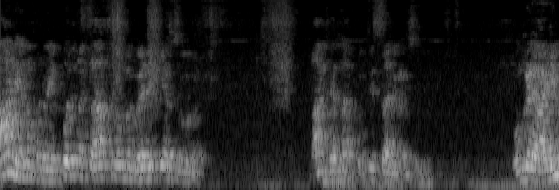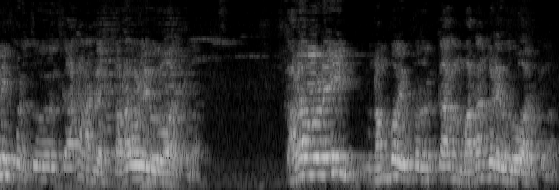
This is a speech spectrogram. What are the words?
ஆண் என்ன பண்ற எப்போதுமே கிளாஸ் ரொம்ப வேடிக்கையா சொல்லுவேன் நாங்கள் எல்லாம் புத்திசாலிகள்னு சொல்லுவோம் உங்களை அடிமைப்படுத்துவதற்காக நாங்கள் கடவுளை உருவாக்கணும் கடவுளை நம்ப வைப்பதற்காக மதங்களை உருவாக்கிறோம்.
